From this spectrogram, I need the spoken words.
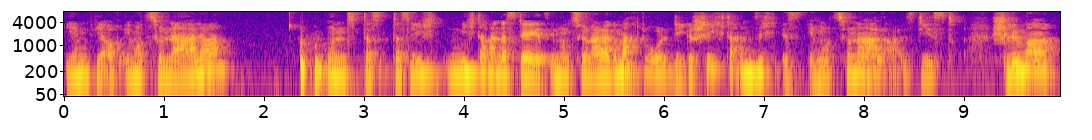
irgendwie auch emotionaler und das, das liegt nicht daran, dass der jetzt emotionaler gemacht wurde. Die Geschichte an sich ist emotionaler. Die ist schlimmer.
